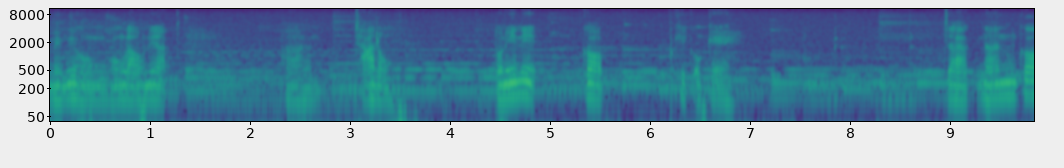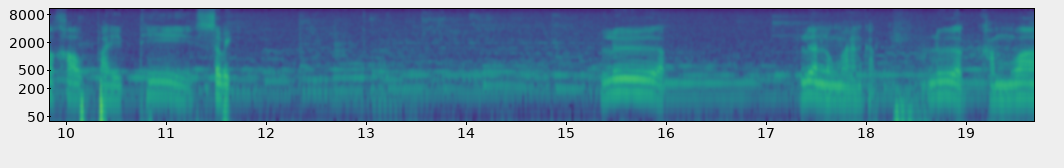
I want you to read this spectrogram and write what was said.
เมมโมรีของของเราเนี่ย ช้าลง ตัวนี้นี่ก็คลิกโอเค จากนั้นก็เข้าไปที่สวิ c เลือกเลื่อนลงมาครับ เลือกคำว่า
